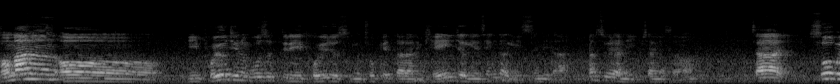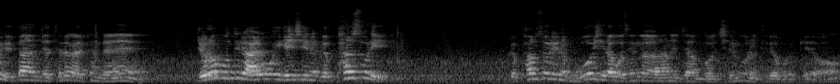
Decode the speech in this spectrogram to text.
더 많은 어, 이 보여지는 모습들이 보여줬으면 좋겠다라는 개인적인 생각이 있습니다. 한소리하는 입장에서 자 수업을 일단 이제 들어갈 텐데 여러분들이 알고 계시는 그 판소리 그 판소리는 무엇이라고 생각을 하는지 한번 질문을 드려볼게요.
